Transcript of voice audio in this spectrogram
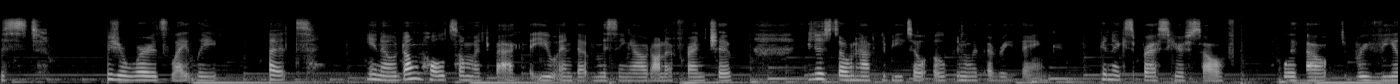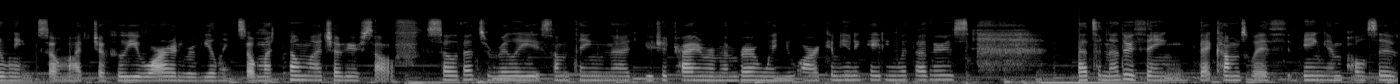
just use your words lightly. But, you know, don't hold so much back that you end up missing out on a friendship. You just don't have to be so open with everything. You can express yourself without revealing so much of who you are and revealing so much so much of yourself. So that's really something that you should try and remember when you are communicating with others. That's another thing that comes with being impulsive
